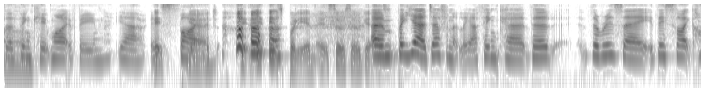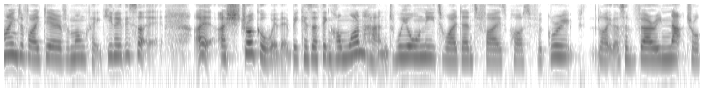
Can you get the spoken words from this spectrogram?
So I Ah. think it might have been, yeah, It's inspired. Yeah, it, it, it's brilliant. It's so so good. Um, but yeah, definitely. I think uh, the there is a this like kind of idea of a mum clique. You know, this I I struggle with it because I think on one hand we all need to identify as part of a group. Like that's a very natural,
